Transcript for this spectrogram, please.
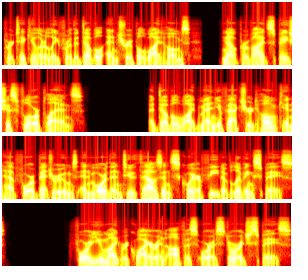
particularly for the double and triple wide homes, now provide spacious floor plans. A double-wide manufactured home can have four bedrooms and more than 2,000 square feet of living space. 4. You might require an office or a storage space.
